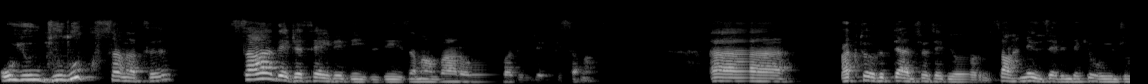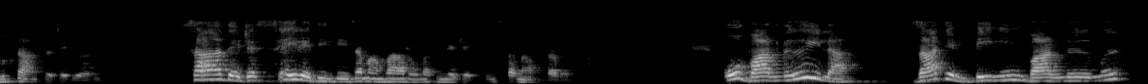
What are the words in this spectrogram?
oyunculuk sanatı sadece seyredildiği zaman var olabilecek bir sanat. Ee, aktörlükten söz ediyorum. Sahne üzerindeki oyunculuktan söz ediyorum. Sadece seyredildiği zaman var olabilecek bir sanat dalı. O varlığıyla zaten benim varlığımı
